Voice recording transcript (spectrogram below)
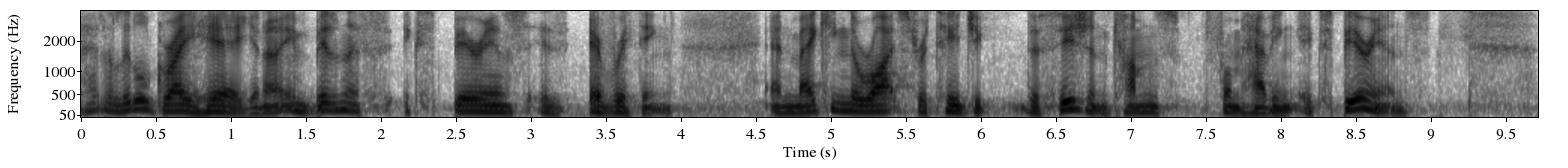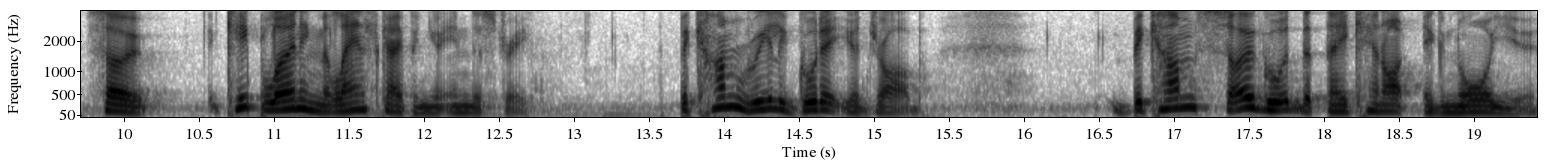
has a little gray hair. You know, in business, experience is everything. And making the right strategic decision comes from having experience. So keep learning the landscape in your industry. Become really good at your job become so good that they cannot ignore you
